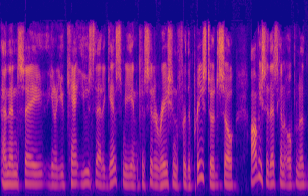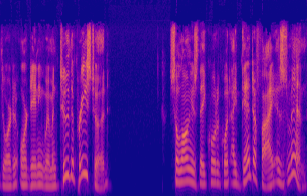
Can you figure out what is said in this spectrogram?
and then say, you know, you can't use that against me in consideration for the priesthood. So obviously that's going to open the door to ordaining women to the priesthood, so long as they quote unquote identify as men.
